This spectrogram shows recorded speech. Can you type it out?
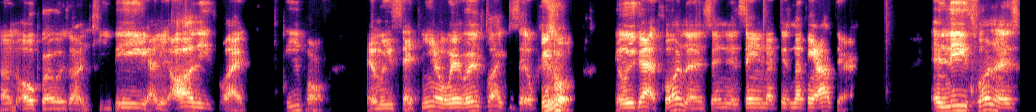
um, Oprah was on TV. I mean, all these black people and we said, you know, where, where's black disabled people? And we got foreigners and saying that there's nothing out there. And these foreigners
